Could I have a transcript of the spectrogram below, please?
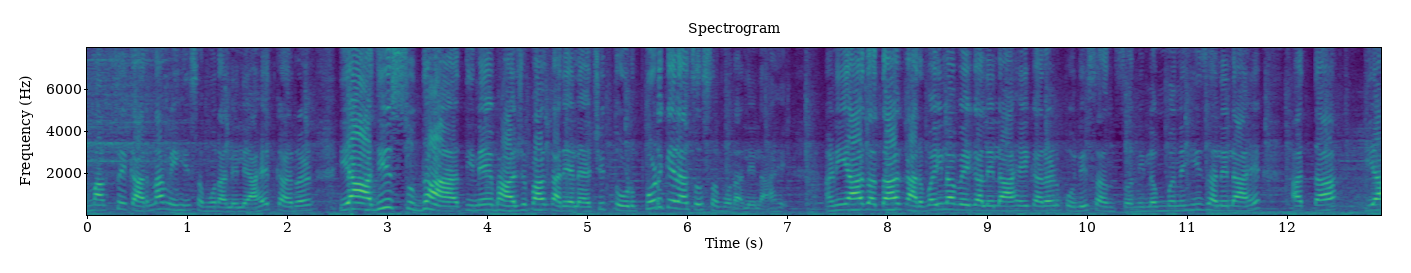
मागचे कारनामेही समोर आलेले आहेत. कारण या सुद्धा तिने भाजपा कार्यालयाची तोडफोड केल्याचं समोर आलेलं आहे. आणि आज आता कारवाईला वेग आलेला आहे कारण पोलिसांचं निलंबनही झालेलं आहे. आता या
